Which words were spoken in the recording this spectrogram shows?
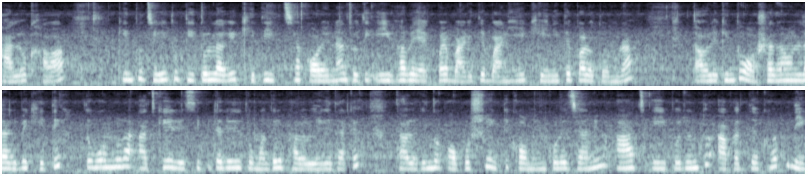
ভালো খাওয়া। কিন্তু যেহেতু তিতো লাগে, খেতে ইচ্ছা করে না, যদি এইভাবে একবার বাড়িতে বানিয়ে খেয়ে নিতে পারো তোমরা তাহলে কিন্তু অসাধারণ লাগবে খেতে। তো বন্ধুরা আজকে এই রেসিপিটা যদি তোমাদের ভালো লেগে থাকে, তাহলে কিন্তু অবশ্যই একটি কমেন্ট করে জানিও। আজ এই পর্যন্ত, আবার দেখা হবে নেক্সট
